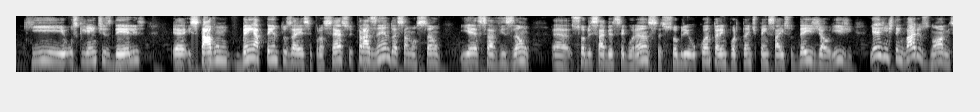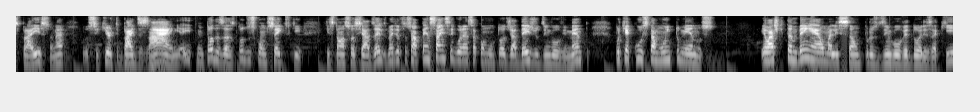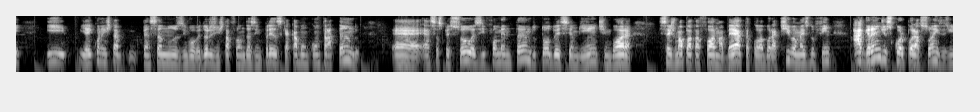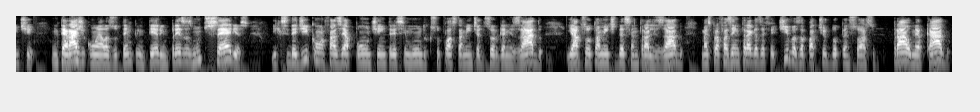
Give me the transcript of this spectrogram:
que os clientes deles é, estavam bem atentos a esse processo e trazendo essa noção e essa visão é, sobre cibersegurança, sobre o quanto era importante pensar isso desde a origem. E aí a gente tem vários nomes para isso, né? O Security by Design, e aí tem todas as, todos os conceitos que, que estão associados a eles, mas eu falo assim, pensar em segurança como um todo já desde o desenvolvimento, porque custa muito menos. Eu acho que também é uma lição para os desenvolvedores aqui, e, e aí quando a gente está pensando nos desenvolvedores, a gente está falando das empresas que acabam contratando é, essas pessoas e fomentando todo esse ambiente, embora seja uma plataforma aberta, colaborativa, mas no fim há grandes corporações, a gente interage com elas o tempo inteiro, empresas muito sérias e que se dedicam a fazer a ponte entre esse mundo que supostamente é desorganizado e absolutamente descentralizado, mas para fazer entregas efetivas a partir do open source para o mercado,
